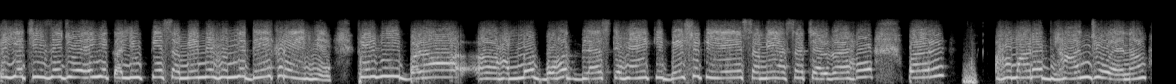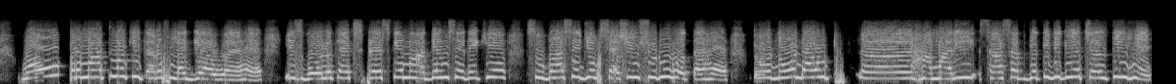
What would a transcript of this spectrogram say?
तो ये चीज़ें जो है ये कलयुग के समय में हम ये देख रहे हैं। फिर भी बड़ा हम लोग बहुत ब्लेस्ड हैं कि बेशक ये समय ऐसा चल रहा है। पर हमारा ध्यान जो है ना, वो परमात्मा की तरफ़ लग गया हुआ है। इस गोलक एक्सप्रेस के माध्यम से देखिए, सुबह से जब सेशन शुरू होता है तो नो डाउट हमारी साथ साथ गतिविधियाँ चलती हैं,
